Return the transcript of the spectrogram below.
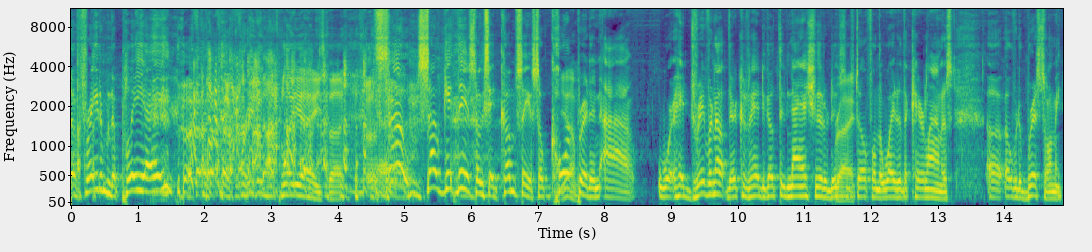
the freedom to plie. The freedom to play, son. So, so get this. So he said, come see us. So corporate and I were, had driven up there because we had to go through Nashville to do some stuff on the way to the Carolinas, uh, over to Bristol. I mean,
